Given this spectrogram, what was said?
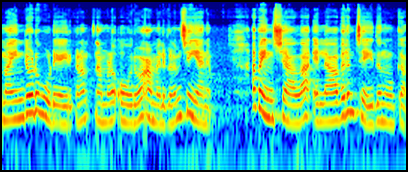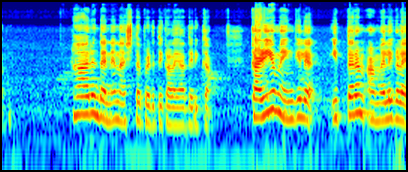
മൈൻഡോട് കൂടിയായിരിക്കണം നമ്മൾ ഓരോ അമലുകളും ചെയ്യാനും അപ്പോൾ ഇൻഷാല്ല എല്ലാവരും ചെയ്ത് നോക്കാം ആരും തന്നെ നഷ്ടപ്പെടുത്തി കളയാതിരിക്കാം കഴിയുമെങ്കിൽ ഇത്തരം അമലുകളെ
